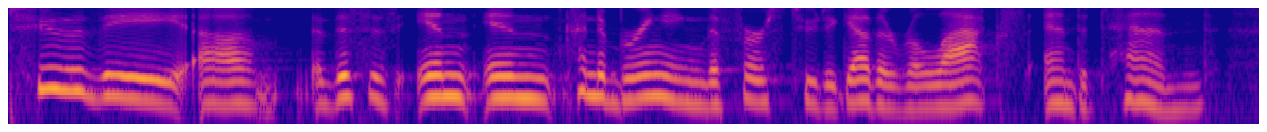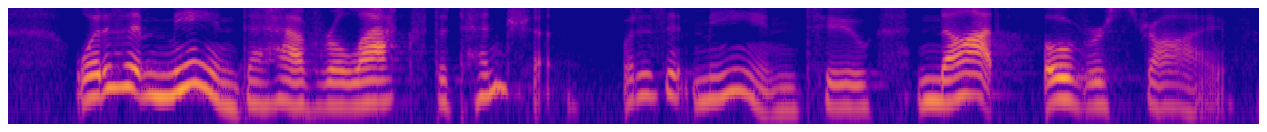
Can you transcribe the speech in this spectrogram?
to the, um, this is in, in kind of bringing the first two together relax and attend. What does it mean to have relaxed attention? What does it mean to not overstrive?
